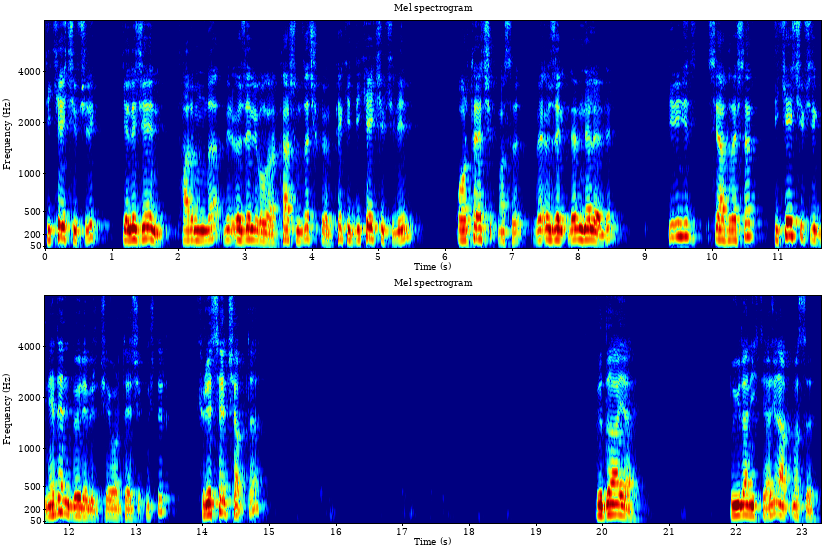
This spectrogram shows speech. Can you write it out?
dikey çiftçilik geleceğin tarımında bir özellik olarak karşımıza çıkıyor. Peki dikey çiftçiliğin ortaya çıkması ve özellikleri nelerdir? Birincisi arkadaşlar dikey çiftçilik neden böyle bir şey ortaya çıkmıştır? Küresel çapta gıdaya duyulan ihtiyacın artması.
